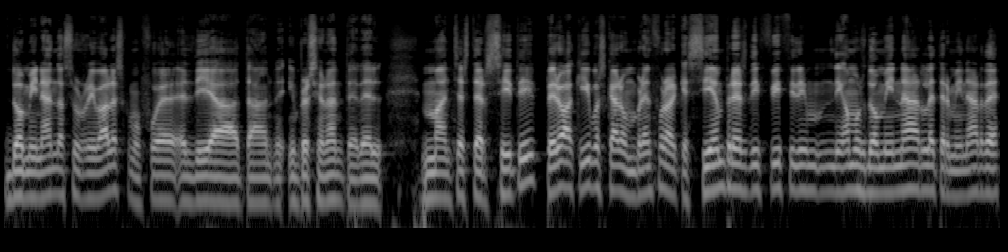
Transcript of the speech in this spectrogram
dominando a sus rivales como fue el día tan impresionante del Manchester City, pero aquí pues claro, un Brentford al que siempre es difícil digamos dominarle, terminar de,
